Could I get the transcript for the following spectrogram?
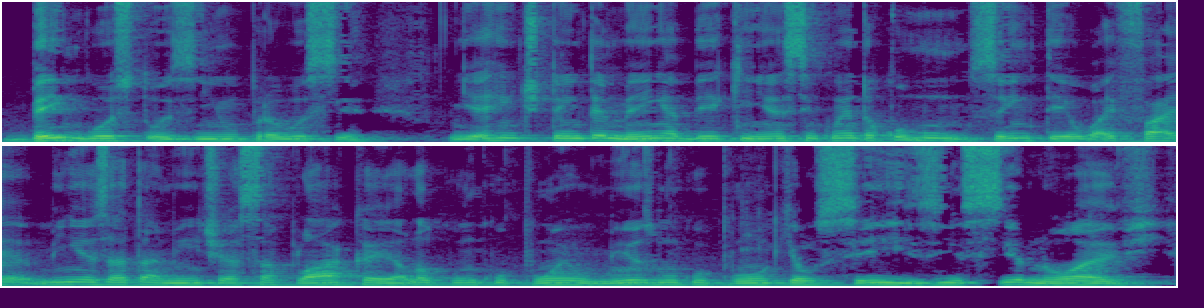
bem gostosinho para você. E a gente tem também a B550 comum, sem ter Wi-Fi, a minha é exatamente essa placa, ela com cupom é o mesmo cupom que é o 6IC9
